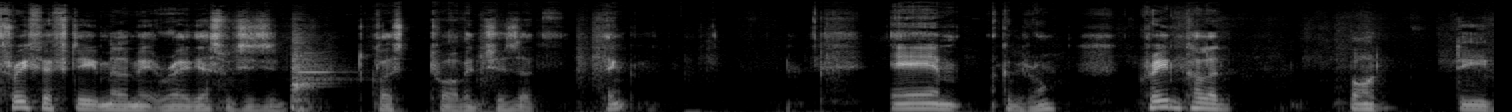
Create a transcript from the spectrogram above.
350 millimeter radius, which is close to 12 inches, I think. Um, I could be wrong. Cream coloured body,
